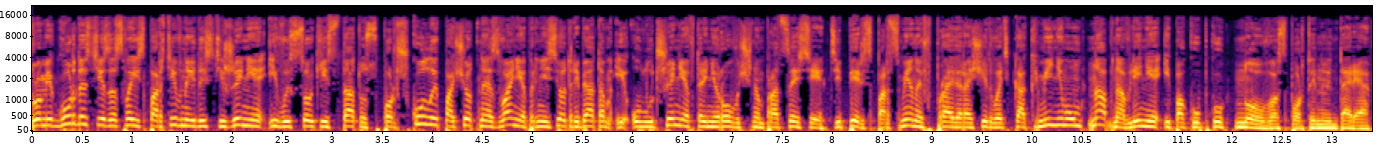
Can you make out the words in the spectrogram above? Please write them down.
Кроме гордости за свои спортивные достижения и высокий статус спортшколы, почетное звание принесет ребятам и улучшение в тренировочном процессе. Теперь спортсмены вправе рассчитывать как минимум на обновление и покупку нового спортинвентаря.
